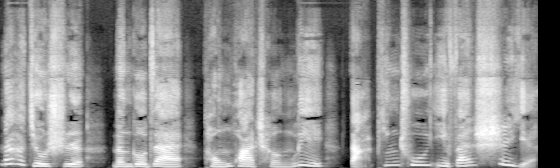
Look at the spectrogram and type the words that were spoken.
那就是能够在童话城里打拼出一番事业。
